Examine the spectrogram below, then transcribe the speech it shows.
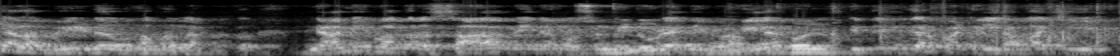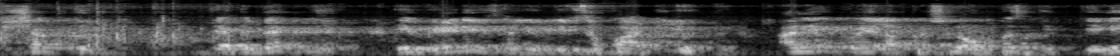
याला वेड व्हावं लागतं. आम्ही मात्र सहा महिन्यापासून मी डोळ्यांनी पाहिलं की दिनकर पाटील नावाची एक शक्ती एक व्यक्ती ही वेडी झाली होती सपाटी होती. अनेक वेळेला प्रश्न उपस्थित केली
